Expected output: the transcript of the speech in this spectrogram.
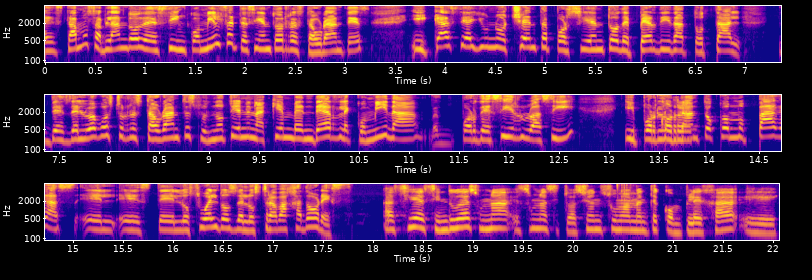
estamos hablando de 5.700 restaurantes y casi hay un 80% de pérdida total. Desde luego estos restaurantes pues no tienen a quién venderle comida, por decirlo así, y por lo tanto, ¿cómo pagas el, este, los sueldos de los trabajadores? Así es, sin duda es una, es una situación sumamente compleja. Eh,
